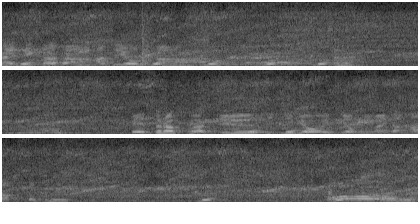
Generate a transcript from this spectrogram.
7位関川さん、8位大野さん。ベストラップは11秒14今井さんがトップです。ああ、ごめん。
